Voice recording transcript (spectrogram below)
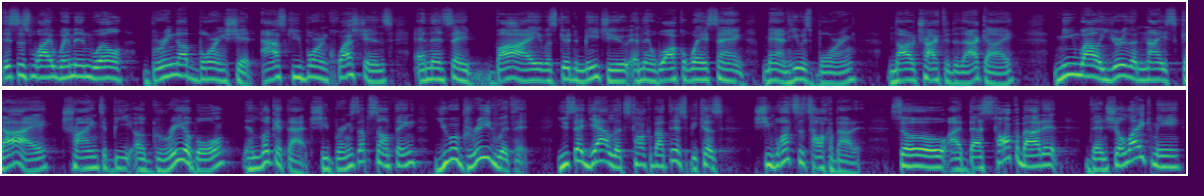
This is why women will bring up boring shit, ask you boring questions, and then say, bye, it was good to meet you, and then walk away saying, man, he was boring. Not attracted to that guy. Meanwhile, you're the nice guy trying to be agreeable. And look at that. She brings up something, you agreed with it. You said, yeah, let's talk about this because she wants to talk about it. So I best talk about it, then she'll like me,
